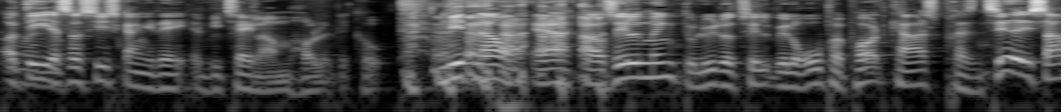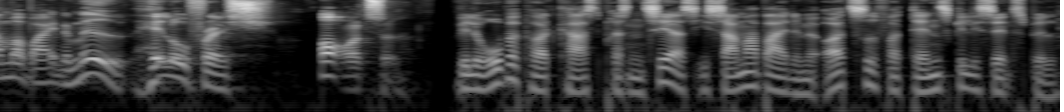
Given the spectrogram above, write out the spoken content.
Og det er så sidste gang i dag, at vi taler om holdet.dk. Mit navn er Claus Elming. Du lytter til Velropa Podcast, præsenteret i samarbejde med HelloFresh og Odset. Europa Podcast præsenteres i samarbejde med Odset fra Danske Licensspil.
